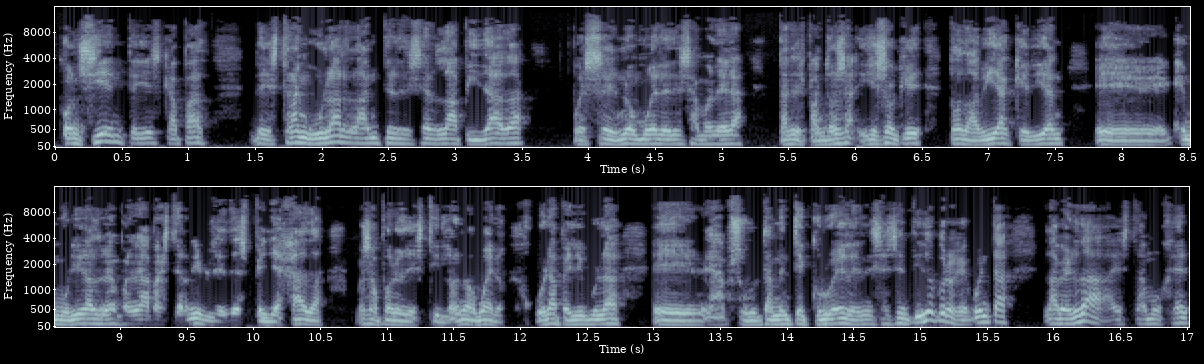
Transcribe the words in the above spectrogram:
consiente y es capaz de estrangularla antes de ser lapidada, pues eh, no muere de esa manera tan espantosa. Y eso que todavía querían que muriera de una manera más terrible, despellejada, cosa por el estilo. ¿no? Bueno, una película absolutamente cruel en ese sentido, pero que cuenta la verdad. Esta mujer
